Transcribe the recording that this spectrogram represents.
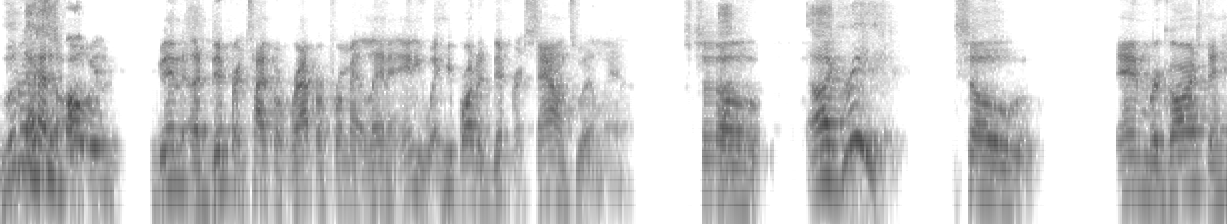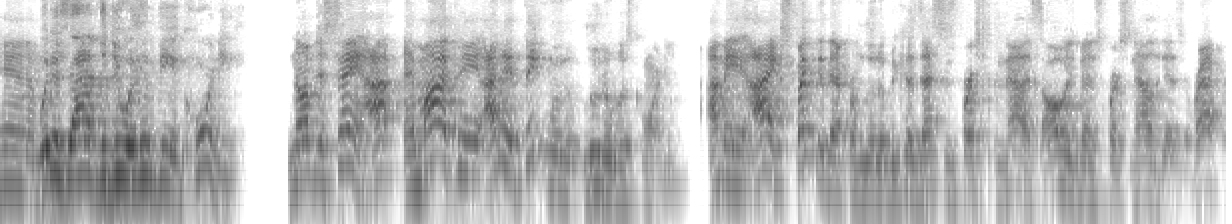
Luda has just my- always been a different type of rapper from Atlanta. Anyway, he brought a different sound to Atlanta. So, I agree. so in regards to him, What does that have to do with him being corny? No, I'm just saying. I, in my opinion, I didn't think Luda, Luda was corny. I mean, I expected that from Luda because that's his personality. It's always been his personality as a rapper.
